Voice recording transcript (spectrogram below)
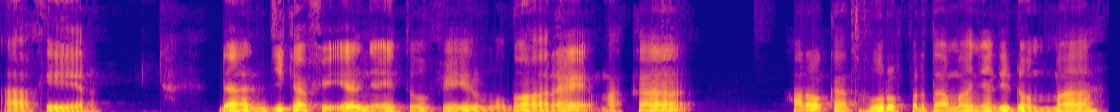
akhir. Dan jika fi'ilnya itu fi'il mudhari, maka harokat huruf pertamanya didommah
